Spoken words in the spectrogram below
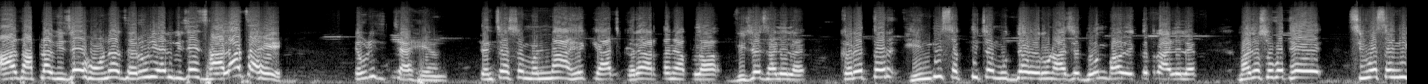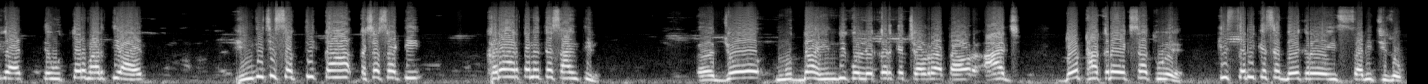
आज आपला विजय होणं जरुरी आहे आणि विजय झालाच आहे. एवढीच इच्छा आहे. त्यांचं असं म्हणणं आहे की आज खऱ्या अर्थाने आपला विजय झालेला आहे. खर तर हिंदी सक्तीच्या मुद्द्यावरून आज हे दोन भाव एकत्र आलेले आहेत. माझ्यासोबत हे शिवसैनिक आहेत ते उत्तर भारतीय आहेत. हिंदीची सक्ती का कशासाठी? खऱ्या अर्थाने ते सांगतील. जो मुद्दा हिंदी को लेकर के चल रहा था और आज दो ठाकरे एक साथ हुए किस तरीके से देख रहे हैं इस सारी चीजों को?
